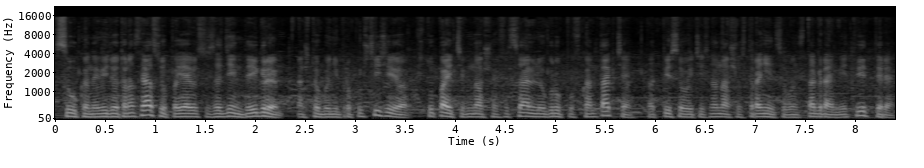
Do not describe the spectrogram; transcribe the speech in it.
Ссылка на видеотрансляцию появится за день до игры, а чтобы не пропустить ее, вступайте в нашу официальную группу ВКонтакте, подписывайтесь на наши страницы в Инстаграме и Твиттере,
